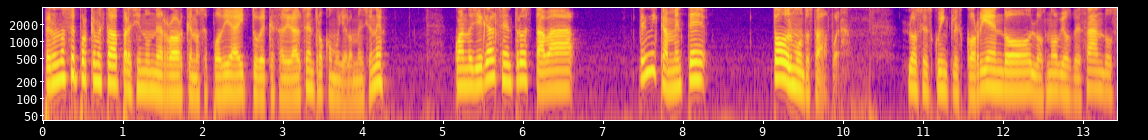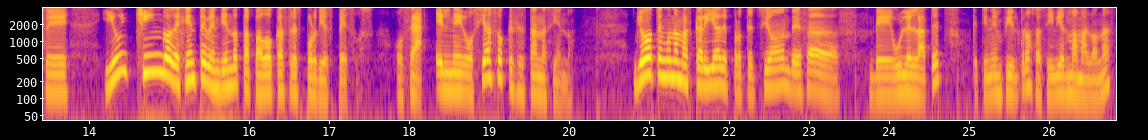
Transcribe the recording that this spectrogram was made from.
Pero no sé por qué me estaba pareciendo un error que no se podía y tuve que salir al centro, como ya lo mencioné. Cuando llegué al centro estaba técnicamente todo el mundo estaba afuera. Los squinkles corriendo, los novios besándose y un chingo de gente vendiendo tapabocas 3 por 10 pesos. O sea, el negociazo que se están haciendo. Yo tengo una mascarilla de protección de esas de hule látex que tienen filtros así bien mamalonas.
